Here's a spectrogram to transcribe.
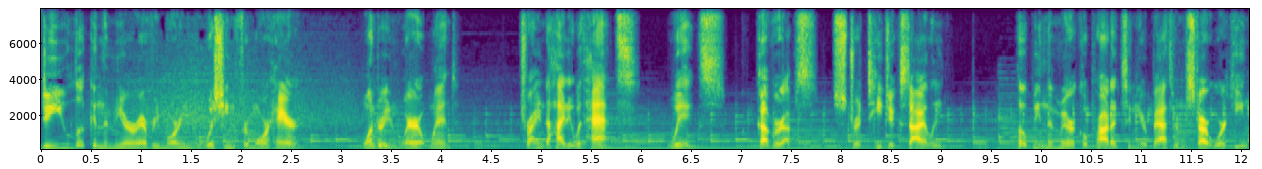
Do you look in the mirror every morning wishing for more hair? Wondering where it went? Trying to hide it with hats, wigs, cover ups, strategic styling? Hoping the miracle products in your bathroom start working?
